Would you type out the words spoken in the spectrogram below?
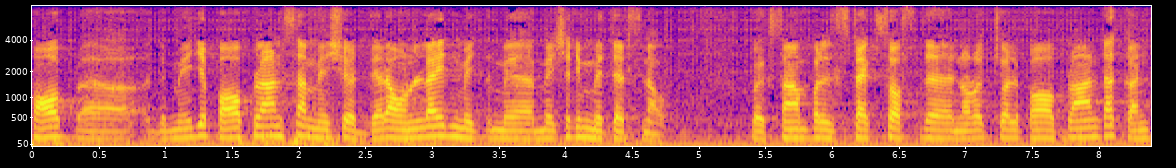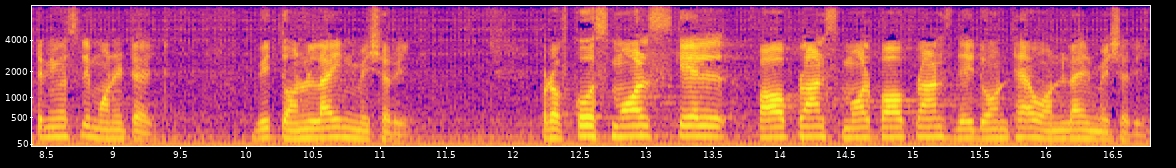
power, uh, the major power plants are measured. There are online me- me- measuring methods now. For example, stacks of the Norochcholai power plant are continuously monitored with online measuring. But of course, small scale power plants, small power plants, they don't have online measuring.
